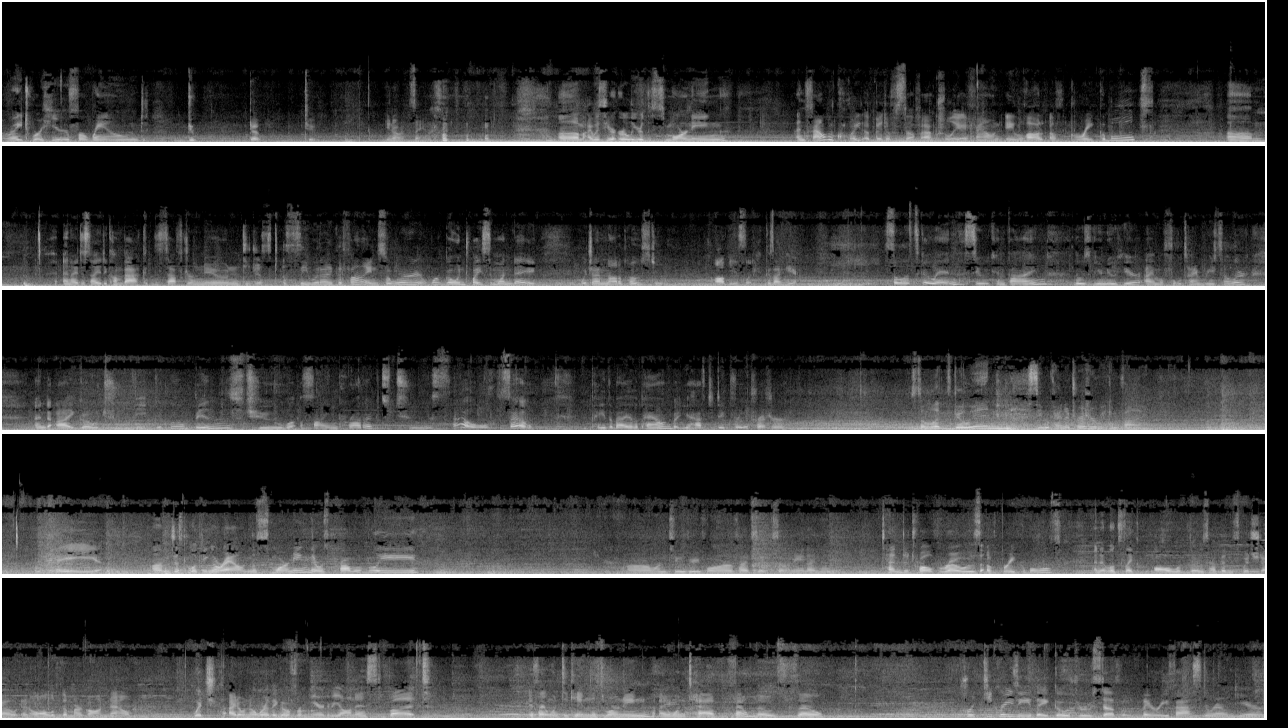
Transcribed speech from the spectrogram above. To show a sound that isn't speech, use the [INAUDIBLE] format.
All right, we're here for round do, do, two. You know what I'm saying. [LAUGHS] um, I was here earlier this morning and found quite a bit of stuff actually. I found a lot of breakables. Um, and I decided to come back this afternoon to just see what I could find. So we're we're going twice in one day, which I'm not opposed to, obviously, because I'm here. So let's go in, see what we can find. Those of you new here, I'm a full-time reseller and I go to the Goodwill bins to find product to sell. So you pay the buy of the pound, but you have to dig for the treasure. So let's go in, see what kind of treasure we can find. Okay, um, just looking around this morning, there was probably uh, 1, 2, 3, 4, 5, 6, 7, 8, 9, 9, 10 to 12 rows of breakables, and it looks like all of those have been switched out, and all of them are gone now. Which I don't know where they go from here, to be honest, but if I went to Kane this morning, I wouldn't have found those. So, pretty crazy. They go through stuff very fast around here.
